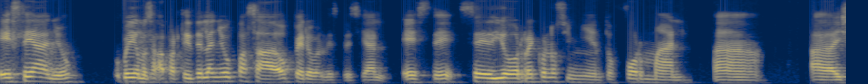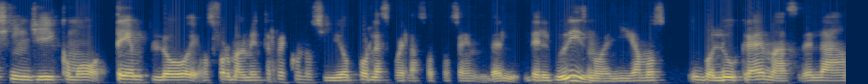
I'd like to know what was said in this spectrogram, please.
este año, digamos, a partir del año pasado, pero en especial este, se dio reconocimiento formal a, a Daishinji como templo, digamos, formalmente reconocido por la escuela Sotosen del, del budismo, y digamos, involucra además de la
